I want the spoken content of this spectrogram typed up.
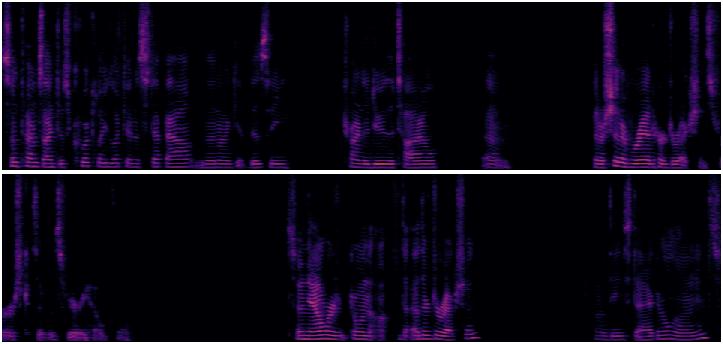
Sometimes I just quickly look at a step out and then I get busy trying to do the tile. Um, but I should have read her directions first because it was very helpful. So now we're going the, the other direction on these diagonal lines.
